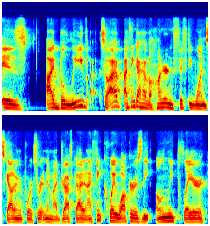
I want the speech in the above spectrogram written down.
is, I believe, so I have, I think I have 151 scouting reports written in my draft guide, and I think Quay Walker is the only player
